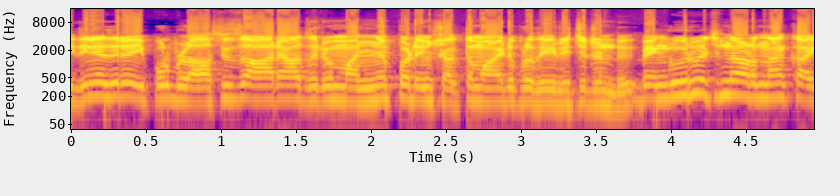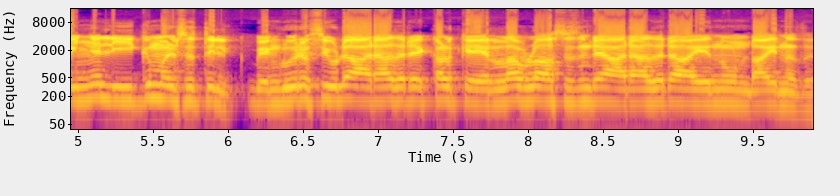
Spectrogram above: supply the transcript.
ഇതിനെതിരെ ഇപ്പോൾ ബ്ലാസ്റ്റേഴ്സ് ആരാധകരും മഞ്ഞപ്പടയും ശക്തമായിട്ട് പ്രതികരിച്ചിട്ടുണ്ട്. ബംഗളൂരു വെച്ച് നടന്ന കഴിഞ്ഞ ലീഗ് മത്സരത്തിൽ ബംഗളൂരു എഫ് സിയുടെ ആരാധകരെക്കാൾ കേരള ബ്ലാസ്റ്റേഴ്സിന്റെ ആരാധകരായിരുന്നു ഉണ്ടായിരുന്നത്.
